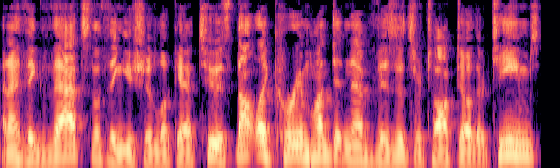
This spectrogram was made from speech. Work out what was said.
And I think that's the thing you should look at too. It's not like Kareem Hunt didn't have visits or talk to other teams.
